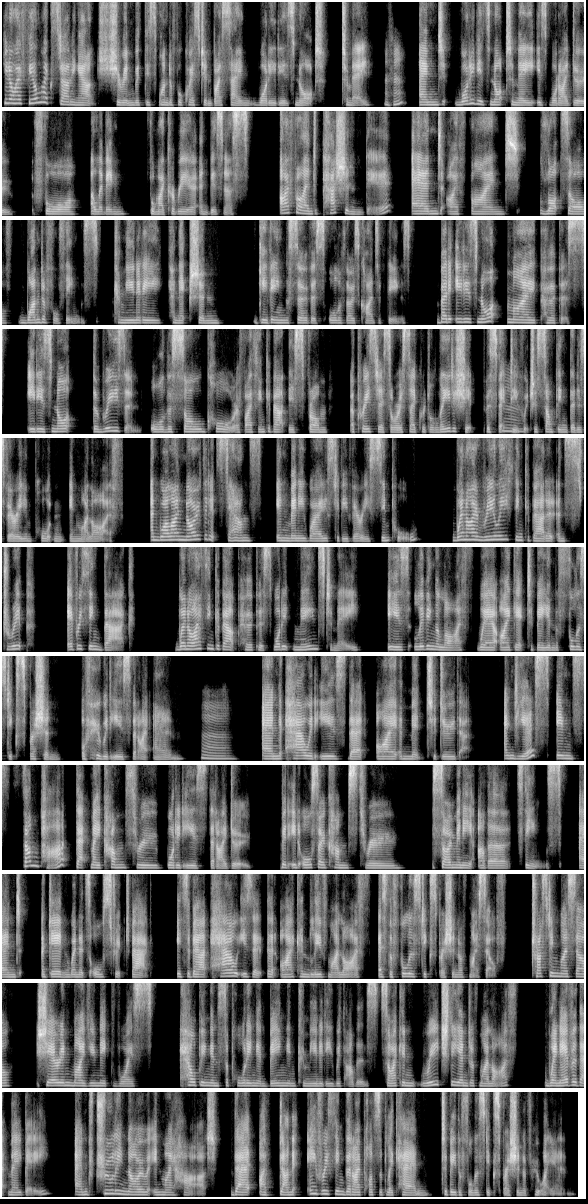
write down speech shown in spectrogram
You know, I feel like starting out, Shirin, with this wonderful question by saying what it is not to me. Mm-hmm. And what it is not to me is what I do for a living, for my career and business. I find passion there and I find lots of wonderful things community, connection, giving, service, all of those kinds of things. but it is not my purpose. It is not the reason or the sole core. If I think about this from a priestess or a sacred leadership perspective, mm. which is something that is very important in my life. And while I know that it sounds in many ways to be very simple, when I really think about it and strip everything back, when I think about purpose, what it means to me is living a life where I get to be in the fullest expression of who it is that I am hmm. and how it is that I am meant to do that. And yes, in some part, that may come through what it is that I do, but it also comes through so many other things. And again, when it's all stripped back, it's about how is it that I can live my life as the fullest expression of myself, trusting myself, sharing my unique voice, helping and supporting and being in community with others so I can reach the end of my life, whenever that may be, and truly know in my heart that I've done everything that I possibly can to be the fullest expression of who I am.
